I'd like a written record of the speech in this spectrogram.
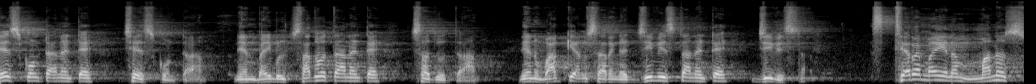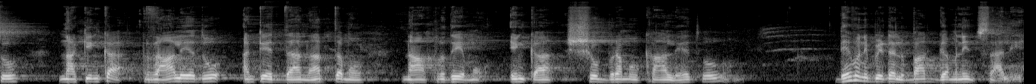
చేసుకుంటానంటే చేసుకుంటాను. నేను బైబిల్ చదువుతానంటే చదువుతాను. నేను వాక్యానుసారంగా జీవిస్తానంటే జీవిస్తాను. స్థిరమైన మనస్సు నాకు ఇంకా రాలేదు అంటే దాని అర్థము నా హృదయము ఇంకా శుభ్రము కాలేదు. దేవుని బిడ్డలు బాగా గమనించాలి.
